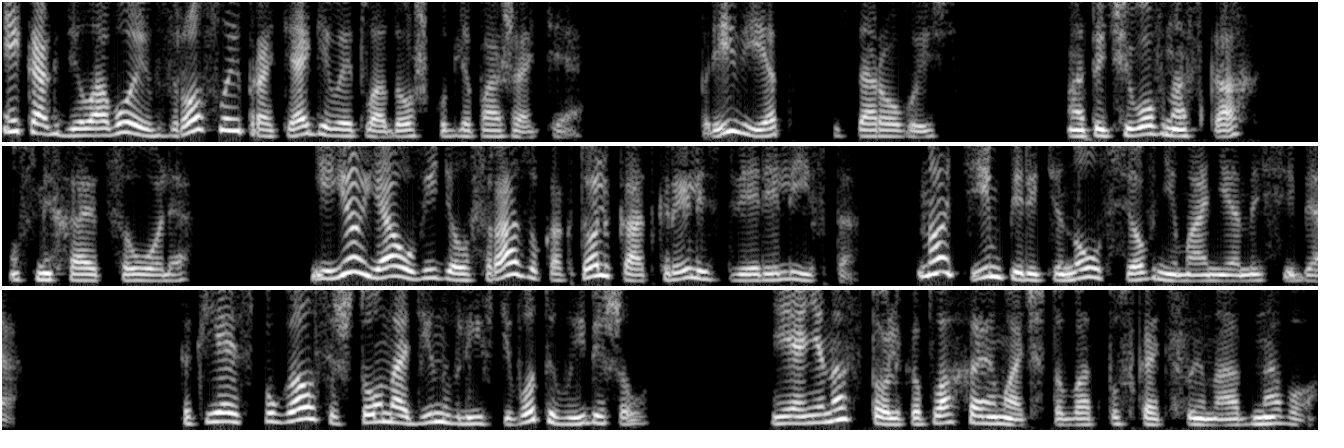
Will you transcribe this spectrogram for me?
и как деловой и взрослый протягивает ладошку для пожатия. «Привет!» — здороваюсь. «А ты чего в носках?» — усмехается Оля. Ее я увидел сразу, как только открылись двери лифта но Тим перетянул все внимание на себя. Так я испугался, что он один в лифте, вот и выбежал. Я не настолько плохая мать, чтобы отпускать сына одного.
